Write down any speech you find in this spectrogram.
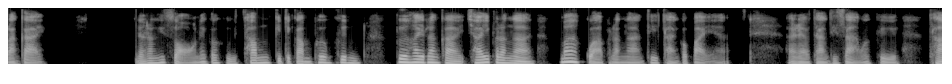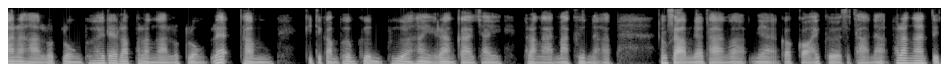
ร่างกายแนวทางที่2เนี่ยก็คือทำกิจกรรมเพิ่มขึ้น เพื่อให้ร่างกายใช้พลังงานมากกว่าพลังงานที่ทานเข้าไปฮะแนวทางที่ 3 ก็คือ ทานอาหารลดลงเพื่อให้ได้รับพลังงานลดลง และทำ กิจกรรมเพิ่มขึ้นเพื่อให้ร่างกายใช้พลังงานมากขึ้นนะครับ ทั้ง 3 แนวทางก็เนี่ยก็ก่อให้เกิดสถานะพลังงานติด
